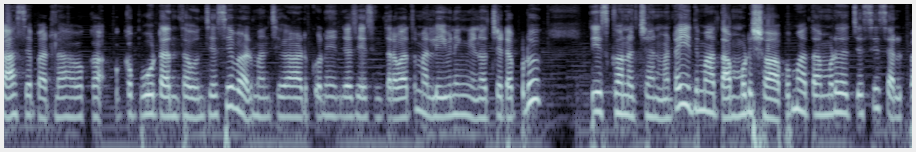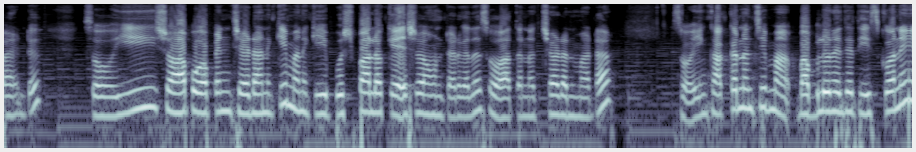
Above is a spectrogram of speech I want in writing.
కాసేపు అట్లా ఒక ఒక పూట అంతా ఉంచేసి వాడు మంచిగా ఆడుకొని ఎంజాయ్ చేసిన తర్వాత మళ్ళీ ఈవినింగ్ నేను వచ్చేటప్పుడు తీసుకొని వచ్చాను అనమాట ఇది మా తమ్ముడు షాప్. మా తమ్ముడు వచ్చేసి సెల్ పాయింట్. సో ఈ షాప్ ఓపెన్ చేయడానికి మనకి పుష్పాలో కేశవ ఉంటాడు కదా సో అతను వచ్చాడనమాట. సో ఇంకా అక్కడ నుంచి మా బబ్బులునైతే తీసుకొని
